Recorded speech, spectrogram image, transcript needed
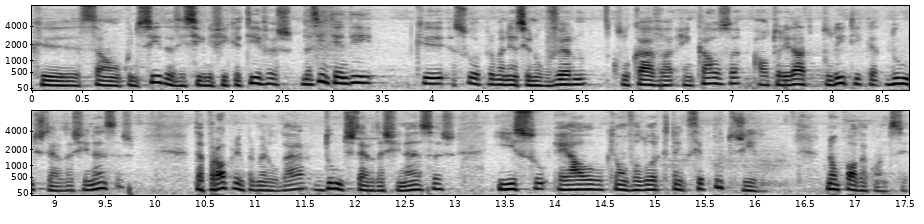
que são conhecidas e significativas, mas entendi que a sua permanência no governo colocava em causa a autoridade política do Ministério das Finanças, da própria, em primeiro lugar, do Ministério das Finanças, e isso é algo que é um valor que tem que ser protegido. Não pode acontecer.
